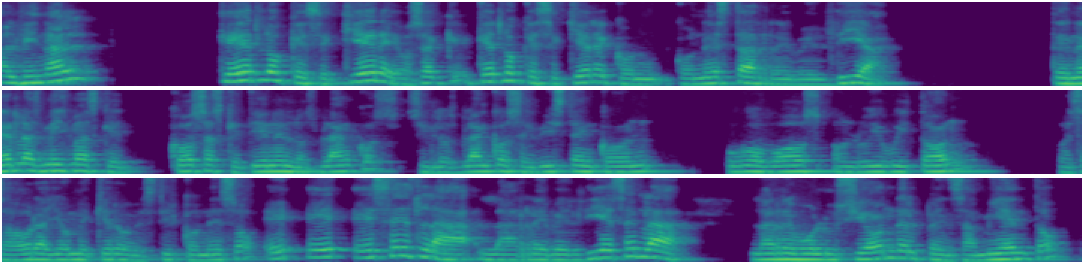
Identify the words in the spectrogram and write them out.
al final, ¿qué es lo que se quiere? O sea, ¿qué, es lo que se quiere con, con esta rebeldía? ¿Tener las mismas cosas que tienen los blancos? Si los blancos se visten con Hugo Boss o Louis Vuitton, pues ahora yo me quiero vestir con eso. E, e, esa es la, la, rebeldía, esa es la, la revolución del pensamiento.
